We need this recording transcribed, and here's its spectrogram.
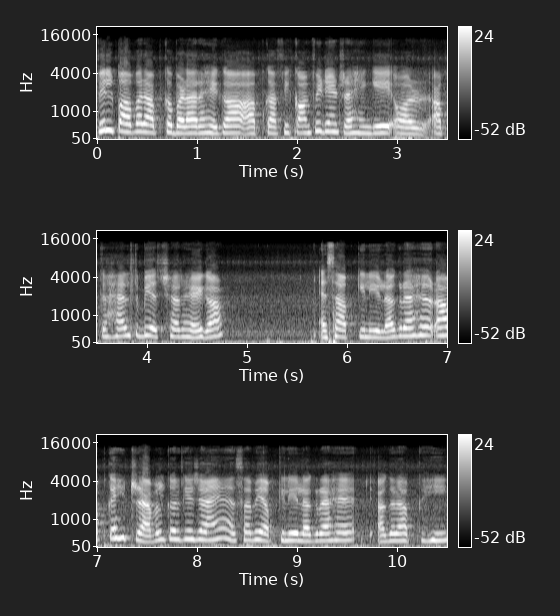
विल पावर आपका बड़ा रहेगा, आप काफ़ी कॉन्फिडेंट रहेंगे और आपका हेल्थ भी अच्छा रहेगा। ऐसा आपके लिए लग रहा है और आप कहीं ट्रैवल करके जाएँ, ऐसा भी आपके लिए लग रहा है। अगर आप कहीं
